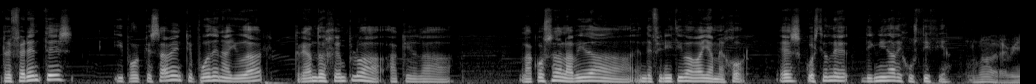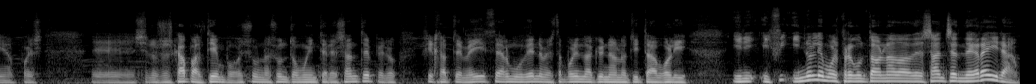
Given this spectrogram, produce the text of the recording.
referentes y porque saben que pueden ayudar creando ejemplo a, a que la, la cosa, la vida en definitiva vaya mejor. Es cuestión de dignidad y justicia. Madre mía, pues eh, se nos escapa el tiempo. Es un asunto muy interesante, pero fíjate, me dice Almudena, me está poniendo aquí una notita a boli. Y, y fi- y no le hemos preguntado nada de Sánchez Negreira.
